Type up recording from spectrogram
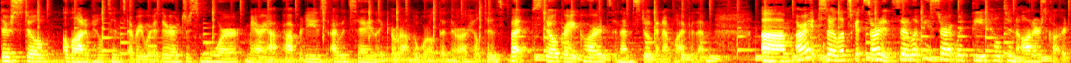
there's still a lot of Hiltons everywhere. There are just more Marriott properties, I would say, like around the world than there are Hiltons, but still great cards and I'm still gonna apply for them. Um, all right, so let's get started. So let me start with the Hilton Honors card.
